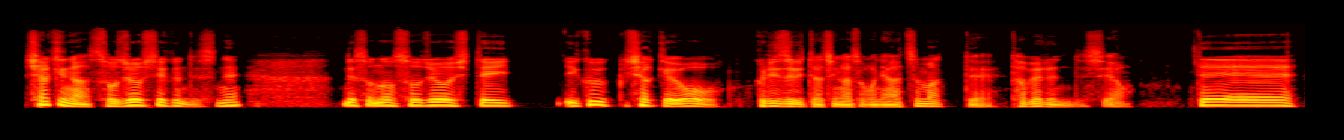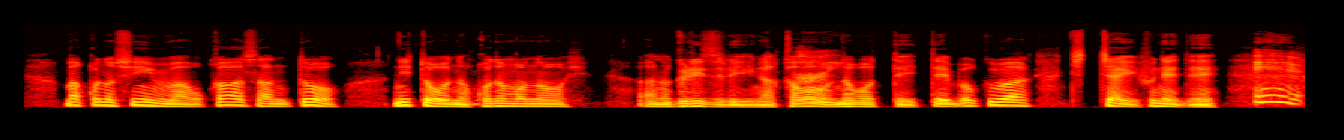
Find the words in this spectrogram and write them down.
鮭が遡上していくんですね。でその遡上していいく鮭をグリズリーたちがそこに集まって食べるんですよ。で、まあ、このシーンはお母さんと2頭の子供のあのグリズリーが川を登っていて、僕はちっちゃい船でええ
